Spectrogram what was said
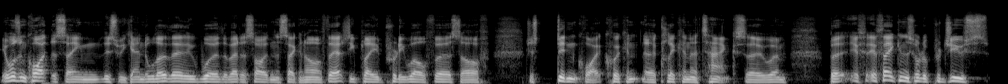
It wasn't quite the same this weekend, although they were the better side in the second half. They actually played pretty well first half, just didn't quite quicken, uh, click an attack. So, um, but if, if they can sort of produce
